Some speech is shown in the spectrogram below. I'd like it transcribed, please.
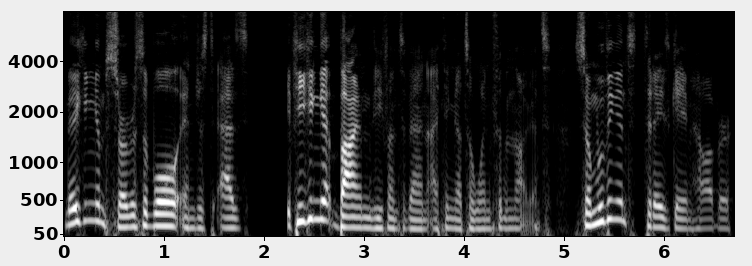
making him serviceable and just as if he can get by on the defensive end, I think that's a win for the Nuggets. So moving into today's game, however,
